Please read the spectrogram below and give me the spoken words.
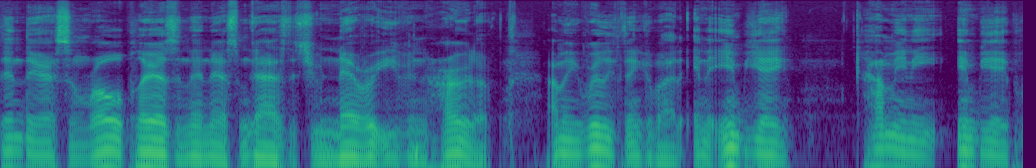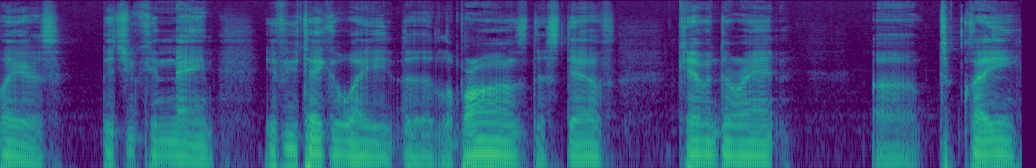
Then there are some role players, and then there's some guys that you never even heard of. I mean, really think about it. In the NBA, how many NBA players that you can name if you take away the LeBrons, the Steph, Kevin Durant, uh, Clay,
